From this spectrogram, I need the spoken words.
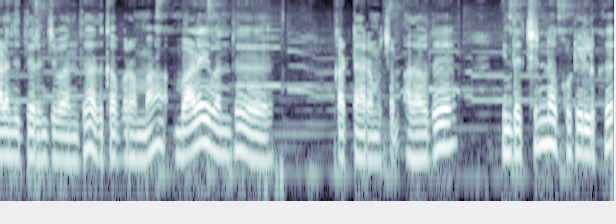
அலைஞ்சு தெரிஞ்சு வந்து அதுக்கப்புறமா வலை வந்து கட்ட ஆரம்பித்தோம் அதாவது இந்த சின்ன குடிலுக்கு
